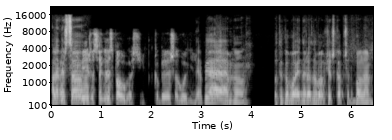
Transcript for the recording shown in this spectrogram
Ale Ale wiesz co? Nie bierzesz do swojego zespołu gości, tylko bierzesz ogólnie. Ja wiem, no. To tylko była jednorazowa ucieczka przed bolem.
